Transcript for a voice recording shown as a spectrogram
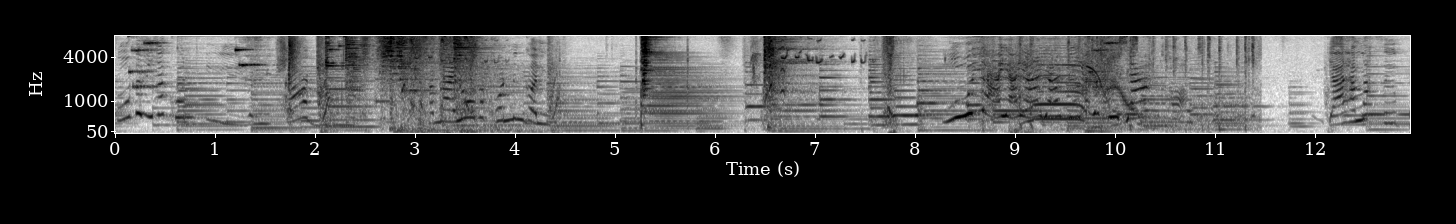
โอ้ก็มีสักคนอืมมันก้อนทำลายโลกสักคนหนึ่งก่อนอุ้ยอย่าอย่าอย่าอย่าอย่าอย่าอย่าอย่าทำนักสืบ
